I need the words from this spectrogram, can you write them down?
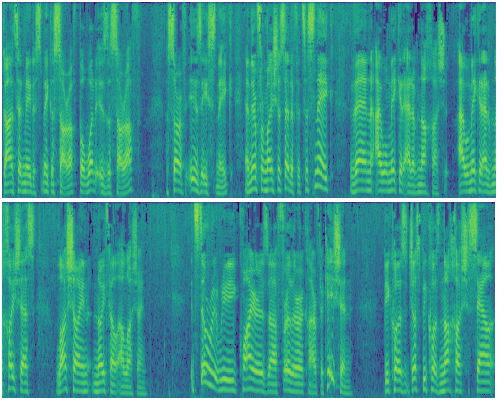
God said make a, make a saraf, but what is a saraf? A saraf is a snake, and therefore Moshe said, if it's a snake, then I will make it out of nachash. I will make it out of nachoshes, lashain, noifel al lashain it still re- requires uh, further clarification, because just because nachash sound,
